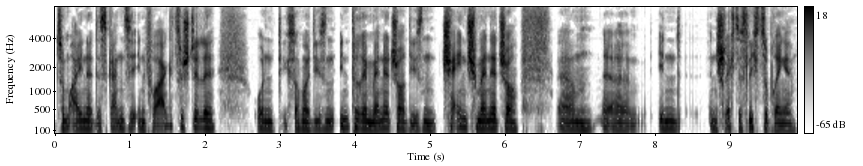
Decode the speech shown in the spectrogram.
zum einen das Ganze in Frage zu stellen und ich sag mal diesen Interim Manager, diesen Change Manager ähm, äh, in ein schlechtes Licht zu bringen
